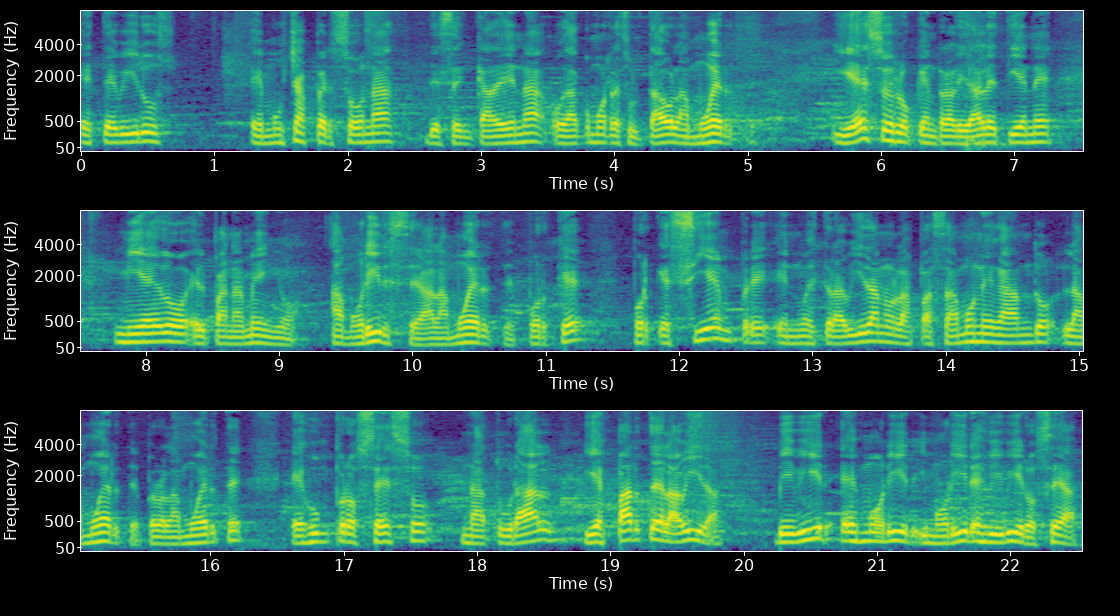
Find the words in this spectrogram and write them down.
este virus en muchas personas desencadena o da como resultado la muerte. Y eso es lo que en realidad le tiene miedo el panameño, a morirse, a la muerte. ¿Por qué? Porque siempre en nuestra vida nos las pasamos negando la muerte, pero la muerte es un proceso natural y es parte de la vida. Vivir es morir y morir es vivir, o sea,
